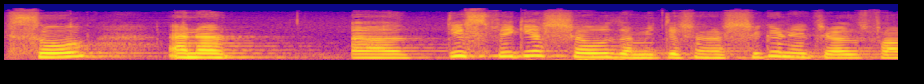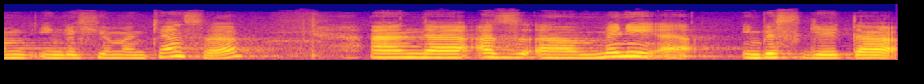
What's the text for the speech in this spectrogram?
So, and uh, uh, this figure shows the mutational signatures found in the human cancer. And as many investigators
